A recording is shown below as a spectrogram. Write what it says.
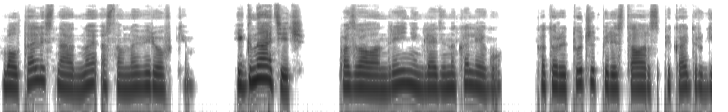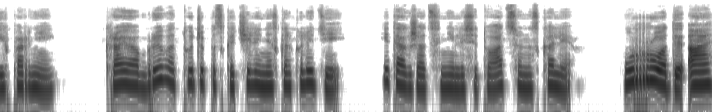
болтались на одной основной веревке. «Игнатич!» – позвал Андрей, не глядя на коллегу, который тут же перестал распекать других парней. К краю обрыва тут же подскочили несколько людей и также оценили ситуацию на скале. «Уроды, а!»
